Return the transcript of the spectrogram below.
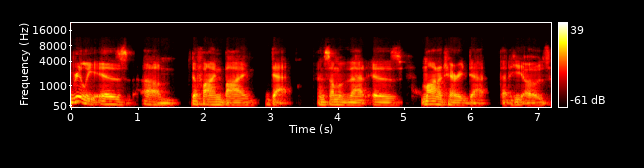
really is um, defined by debt, and some of that is monetary debt that he owes,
